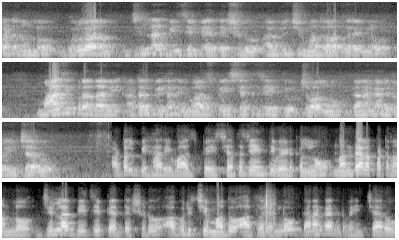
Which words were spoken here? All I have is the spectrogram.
పట్టణంలో గురువారం జిల్లా బీజేపీ అధ్యక్షుడు అభిరుచి మధు ఆధ్వర్యంలో మాజీ ప్రధాని అటల్ బిహారీ వాజ్పేయి శత జయంతి ఉత్సవాలను ఘనంగా నిర్వహించారు. అటల్ బిహారీ వాజ్పేయి శత జయంతి వేడుకలను నంద్యాల పట్టణంలో జిల్లా బీజేపీ అధ్యక్షుడు అభిరుచి మధు ఆధ్వర్యంలో ఘనంగా నిర్వహించారు.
